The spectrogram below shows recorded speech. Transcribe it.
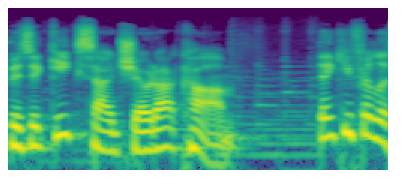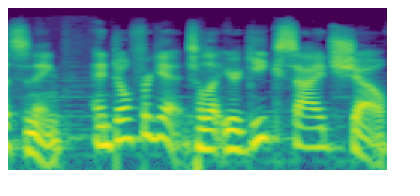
visit geeksideshow.com. Thank you for listening, and don't forget to let your geek side show.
